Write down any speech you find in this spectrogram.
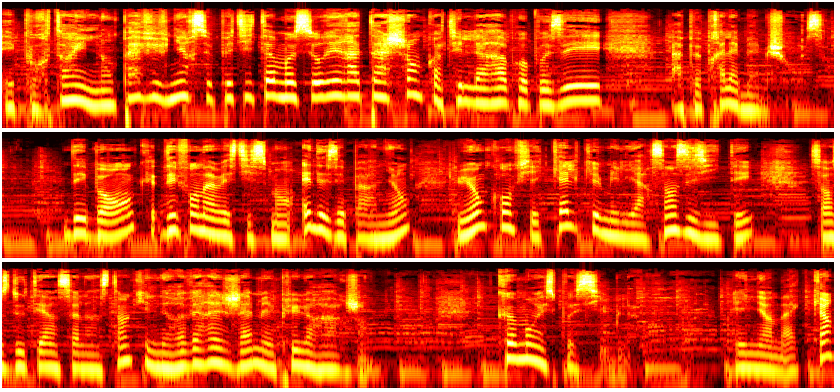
Et pourtant, ils n'ont pas vu venir ce petit homme au sourire attachant quand il leur a proposé à peu près la même chose. Des banques, des fonds d'investissement et des épargnants lui ont confié quelques milliards sans hésiter, sans se douter un seul instant qu'ils ne reverraient jamais plus leur argent. Comment est-ce possible? Il n'y en a qu'un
